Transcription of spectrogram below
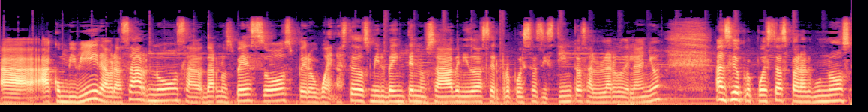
a, a, convivir, a abrazarnos, a darnos besos, pero bueno, este 2020 nos ha venido a hacer propuestas distintas a lo largo del año han sido propuestas para algunos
